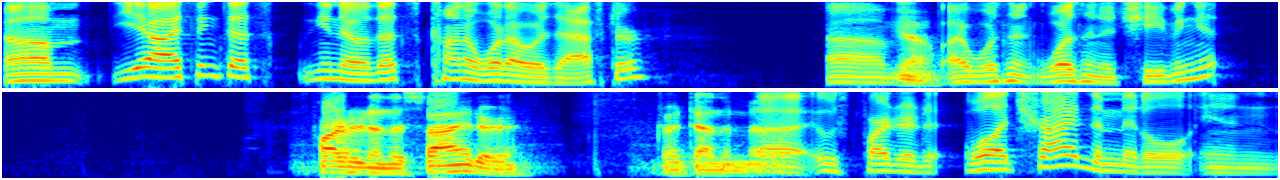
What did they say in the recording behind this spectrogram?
Um, yeah, I think that's you know that's kind of what I was after. Um, Yeah. I wasn't wasn't achieving it. Parted on the side or right down the middle. Uh, it was parted. Well, I tried the middle in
